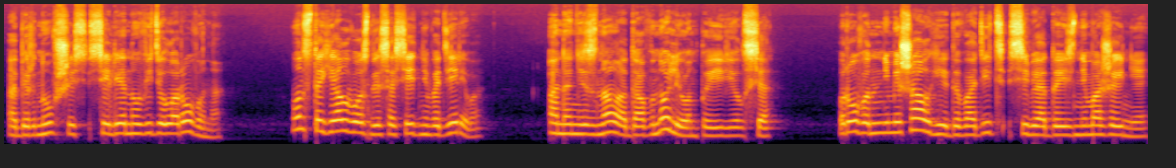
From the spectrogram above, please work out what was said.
Обернувшись, Селена увидела Рована. Он стоял возле соседнего дерева. Она не знала, давно ли он появился. Рован не мешал ей доводить себя до изнеможения.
